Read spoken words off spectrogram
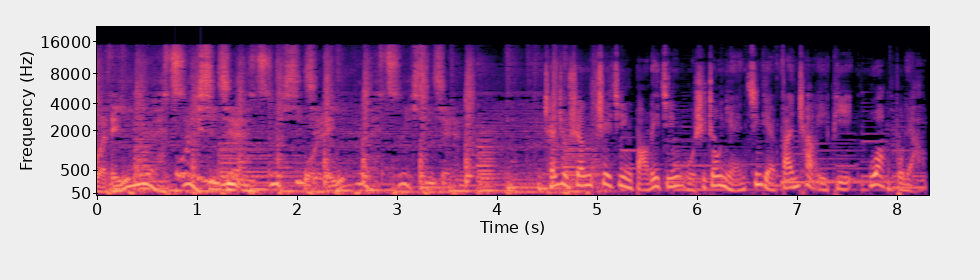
我的音乐最新鲜，我的音乐最新鲜。陈楚生致敬宝丽金五十周年经典翻唱 EP《忘不了》，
